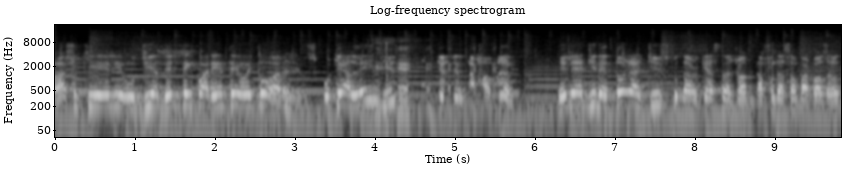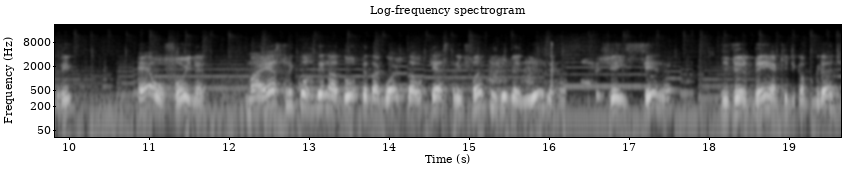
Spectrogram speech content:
acho que ele, o dia dele tem 48 horas, Gilson. Porque além disso que a gente está falando, ele é diretor artístico da Orquestra Jovem da Fundação Barbosa Rodrigues. É ou foi, né? Maestro e coordenador pedagógico da Orquestra Infanto e Juvenil, né? GIC, né? Viver Bem aqui de Campo Grande,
